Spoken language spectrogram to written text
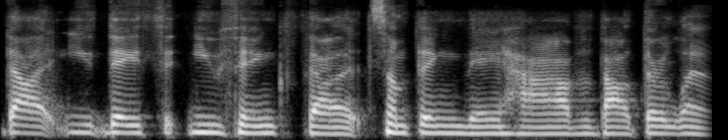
that you they th- you think that something they have about their life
